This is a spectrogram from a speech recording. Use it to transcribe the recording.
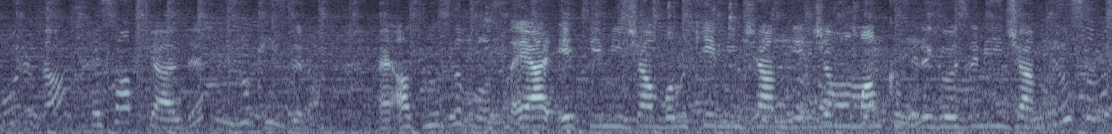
bu arada hesap geldi 130 lira. Yani aklınızda bulunsun. Eğer et yemeyeceğim, balık yemeyeceğim, geleceğim hamam kafede gözleme yiyeceğim diyorsanız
